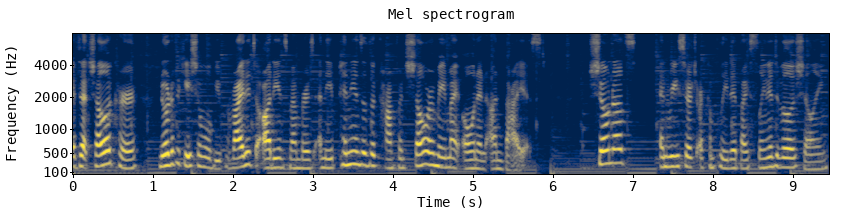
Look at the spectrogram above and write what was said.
If that shall occur, notification will be provided to audience members, and the opinions of the conference shall remain my own and unbiased. Show notes, and research are completed by Salena Davila Schilling.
